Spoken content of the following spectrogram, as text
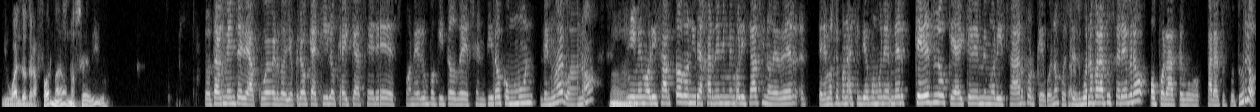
igual de otra forma, ¿no? No sé, digo. Totalmente de acuerdo. Yo creo que aquí lo que hay que hacer es poner un poquito de sentido común de nuevo, ¿no? Ni memorizar todo, ni dejar de ni memorizar, sino de ver, tenemos que poner sentido común en ver qué es lo que hay que memorizar, porque, bueno, pues es bueno para tu cerebro o para tu, para tu futuro.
